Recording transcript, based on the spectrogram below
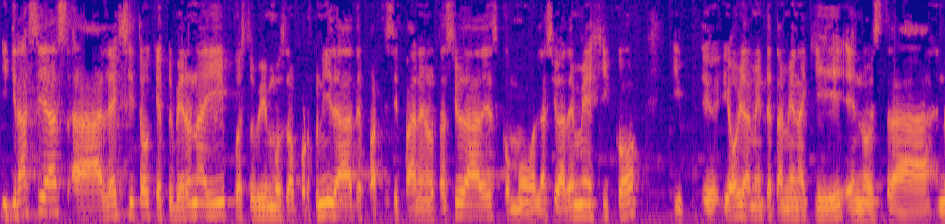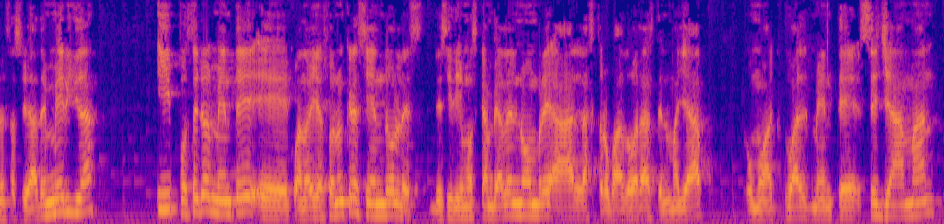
y gracias al éxito que tuvieron ahí, pues tuvimos la oportunidad de participar en otras ciudades como la Ciudad de México y, y obviamente también aquí en nuestra, en nuestra ciudad de Mérida. Y posteriormente, eh, cuando ellas fueron creciendo, les decidimos cambiarle el nombre a las Trovadoras del Mayab, como actualmente se llaman,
